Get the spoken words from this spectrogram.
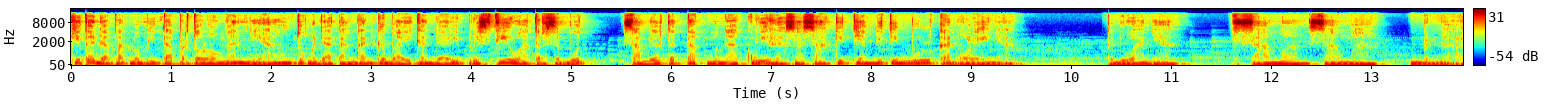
Kita dapat meminta pertolongannya untuk mendatangkan kebaikan dari peristiwa tersebut sambil tetap mengakui rasa sakit yang ditimbulkan olehnya keduanya sama-sama benar.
